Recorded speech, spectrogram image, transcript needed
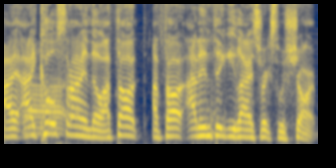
I, I Uh, co-signed though. I thought I thought I didn't think Elias Ricks was sharp.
